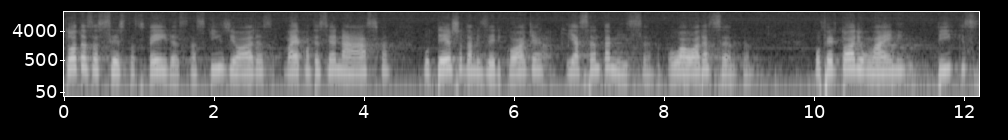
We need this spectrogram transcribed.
Todas as sextas-feiras, às 15 horas, vai acontecer na ASFA o Terço da Misericórdia e a Santa Missa, ou a Hora Santa. Ofertório online, pix,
